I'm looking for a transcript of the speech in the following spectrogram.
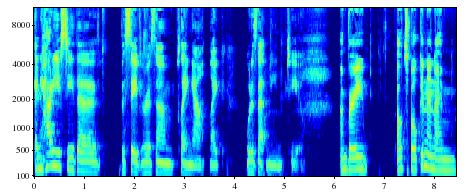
And how do you see the the saviorism playing out? Like, what does that mean to you? I'm very outspoken and I'm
